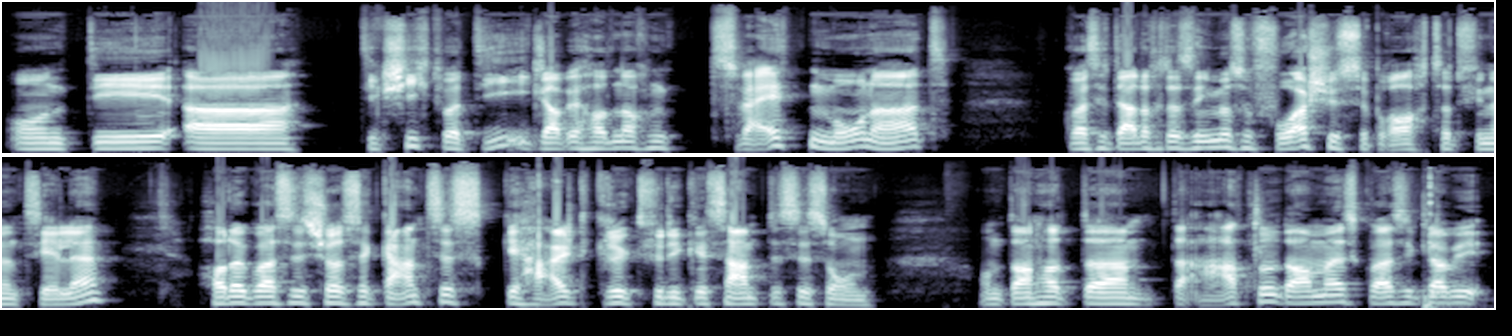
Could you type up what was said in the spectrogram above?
Und die, äh, die Geschichte war die, ich glaube, er hat nach dem zweiten Monat quasi dadurch, dass er immer so Vorschüsse braucht hat, finanzielle, hat er quasi schon sein ganzes Gehalt gekriegt für die gesamte Saison. Und dann hat der, der Adel damals quasi, glaube ich,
